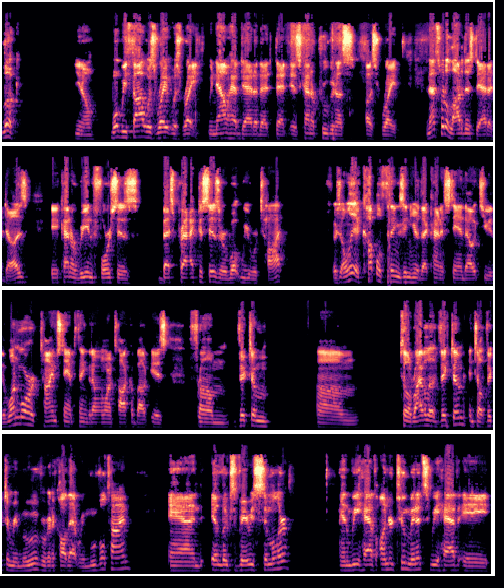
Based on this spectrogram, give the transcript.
look, you know, what we thought was right was right. We now have data that that is kind of proving us us right. And that's what a lot of this data does. It kind of reinforces best practices or what we were taught. There's only a couple things in here that kind of stand out to you. The one more timestamp thing that I want to talk about is from victim um, till arrival at victim until victim remove. We're going to call that removal time. And it looks very similar. And we have under two minutes, we have a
